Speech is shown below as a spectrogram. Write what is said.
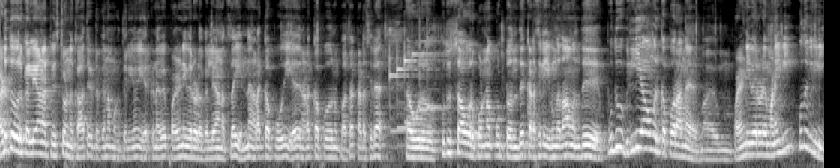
அடுத்த ஒரு கல்யாண ட்விஸ்ட் ஒன்று காத்துக்கிட்டு இருக்குன்னு நமக்கு தெரியும். ஏற்கனவே பழனிவரோட கல்யாணத்தில் என்ன நடக்க போகுது ஏது நடக்க போகுதுன்னு பார்த்தா கடைசியில் ஒரு புதுசாக ஒரு பொண்ணை கூப்பிட்டு வந்து கடைசியில் இவங்க தான் வந்து புது வில்லியாகவும் இருக்க போகிறாங்க பழனிவேரோட மனைவி புது வில்லி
